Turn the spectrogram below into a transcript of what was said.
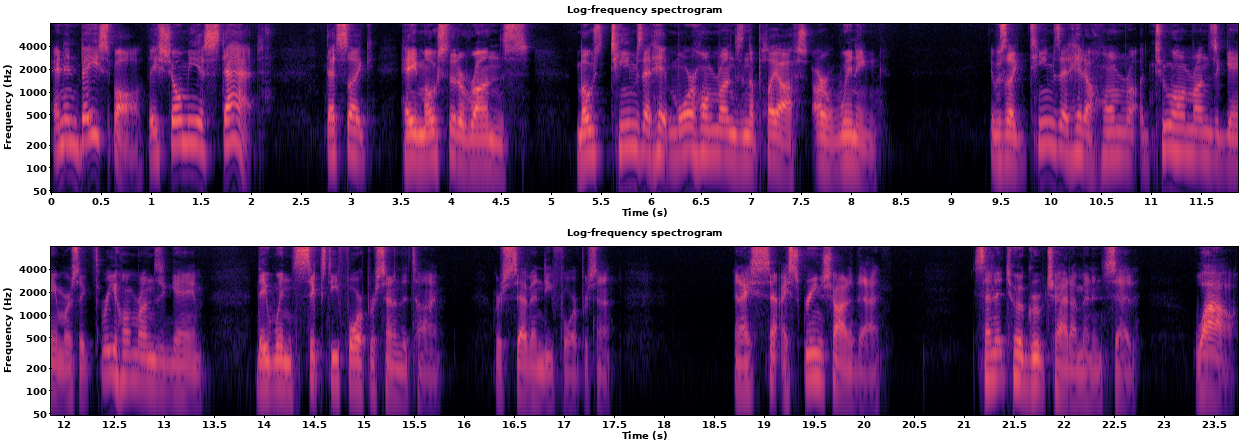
And in baseball, they show me a stat that's like, hey, most of the runs, most teams that hit more home runs in the playoffs are winning it was like teams that hit a home run, two home runs a game, or it's like three home runs a game, they win 64% of the time, or 74%. And I sent, I screenshotted that, sent it to a group chat I'm in, and said, "Wow,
